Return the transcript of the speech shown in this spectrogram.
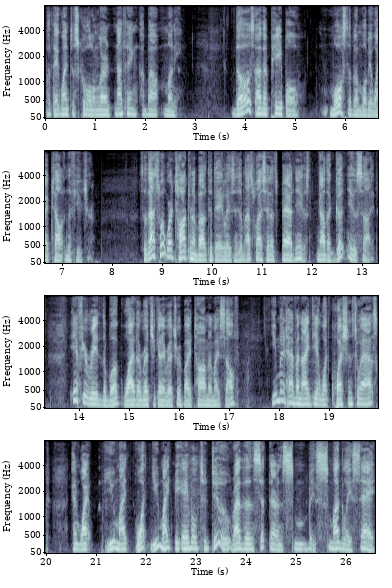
But they went to school and learned nothing about money. Those are the people, most of them will be wiped out in the future. So that's what we're talking about today, ladies and gentlemen. That's why I said it's bad news. Now, the good news side if you read the book, Why the Rich Are Getting Richer by Tom and myself, you might have an idea what questions to ask and what you might what you might be able to do rather than sit there and sm- smugly say,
